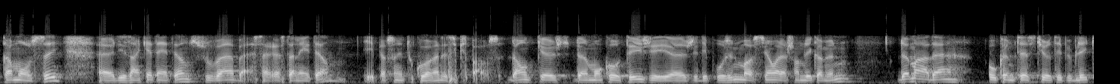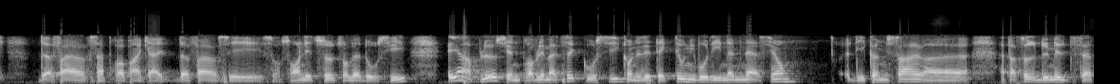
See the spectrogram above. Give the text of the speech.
comme on le sait, euh, les enquêtes internes, souvent, ben, ça reste à l'interne et personne n'est au courant de ce qui se passe. Donc, de mon côté, j'ai déposé une motion à la Chambre des communes demandant au comité de sécurité publique de faire sa propre enquête, de faire ses, son, étude sur le dossier. Et en plus, il y a une problématique aussi qu'on a détectée au niveau des nominations des commissaires euh, à partir de 2017,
